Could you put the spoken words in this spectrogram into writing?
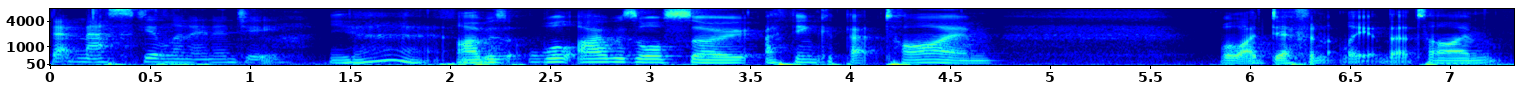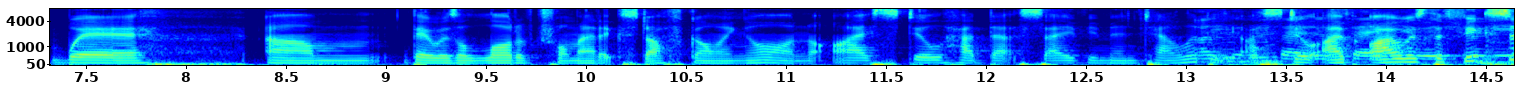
That masculine energy. Yeah. I was well I was also I think at that time well I definitely at that time where um, there was a lot of traumatic stuff going on. I still had that savior mentality. gonna I still, I, I was the fixer.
